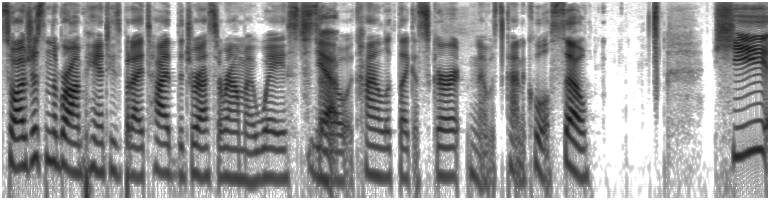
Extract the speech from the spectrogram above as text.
So I was just in the bra and panties, but I tied the dress around my waist, so Yeah. it kind of looked like a skirt, and it was kind of cool. So he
